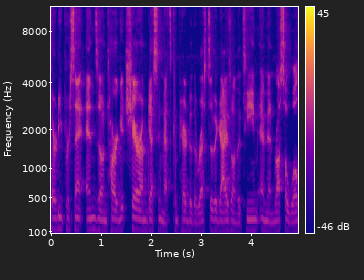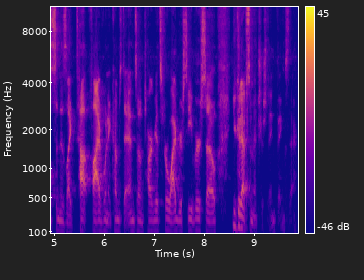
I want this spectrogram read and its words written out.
30% end zone target share. I'm guessing that's compared to the rest of the guys on the team. And then Russell Wilson is like top five when it comes to end zone targets for wide receivers. So you could have some interesting things there.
